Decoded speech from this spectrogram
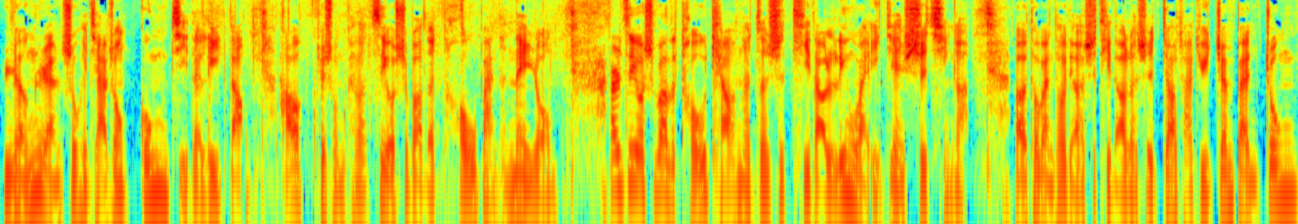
仍然是会加重攻击的力道。好，这是我们看到《自由时报》的头版的内容，而《自由时报》的头条呢，则是提到另外一件事情啊，呃，头版头条是提到了是调查局侦办中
